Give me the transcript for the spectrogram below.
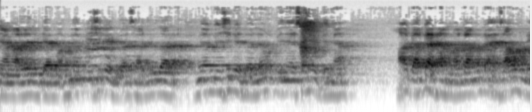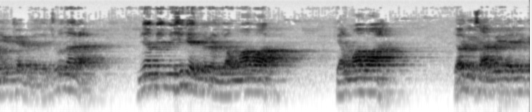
ညာမှာလည်းဒီတဲမှာမျောမြင်ရှိတဲ့လူကစာကြိုးစားတာမျောမြင်ရှိတဲ့လူကလုံးဝပညာဆောင်းပညာဟာဒါတတ်တာမှာဒါမတတ်စာအုပ်နေခဲ့ပဲဆိုကြိုးစားတာမျောမြင်မရှိတဲ့လူတော့ရောင်ဝါးဝါရောင်ဝါးဝါလောကီစာပေတဲ့လိက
